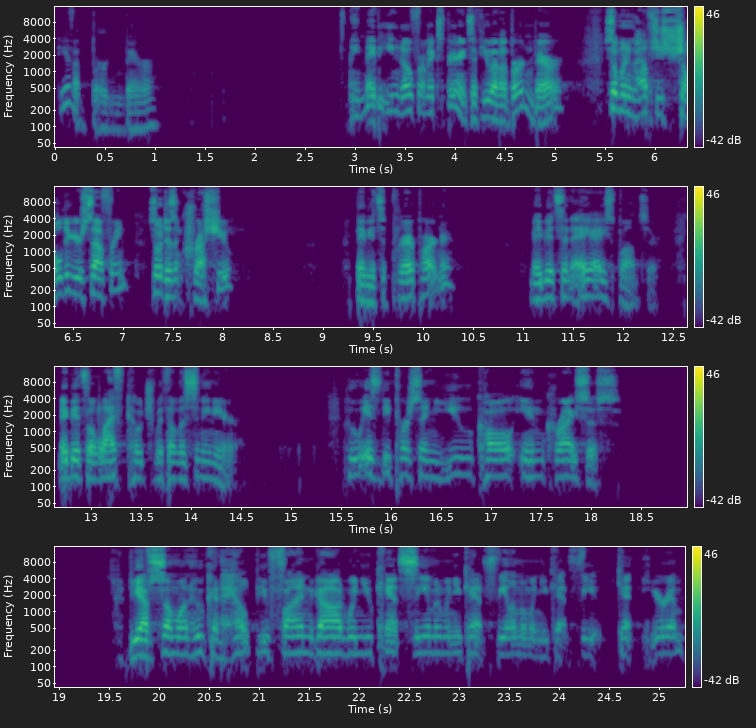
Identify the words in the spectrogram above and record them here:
Do you have a burden bearer? I mean, maybe you know from experience if you have a burden bearer, someone who helps you shoulder your suffering so it doesn't crush you. Maybe it's a prayer partner. Maybe it's an AA sponsor. Maybe it's a life coach with a listening ear. Who is the person you call in crisis? Do you have someone who can help you find God when you can't see Him and when you can't feel Him and when you can't feel, can't hear Him?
